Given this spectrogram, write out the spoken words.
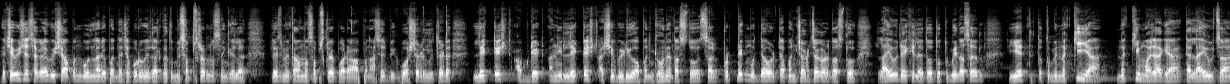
त्याच्याविषयी सगळ्याविषयी आपण बोलणार आहे. पण त्याच्यापूर्वी जर का तुम्ही सबस्क्राईब नसेल केलं प्लीज मित्रांनो सबस्क्राईब करा. आपण असेच बिग बॉसच्या रिलेटेड लेटेस्ट अपडेट आणि लेटेस्ट असे व्हिडिओ आपण घेऊन येत असतो स प्रत्येक मुद्द्यावरती आपण चर्चा करत असतो लाईव्ह देखील येतो तर तुम्ही नसेल येत तर तुम्ही नक्की या नक्की मजा घ्या त्या लाईव्हचा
